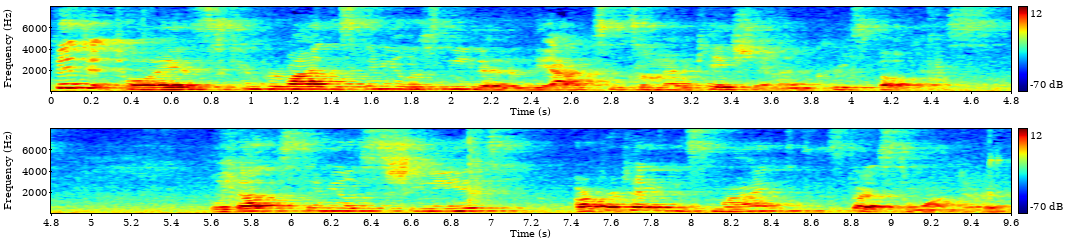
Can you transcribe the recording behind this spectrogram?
Fidget toys can provide the stimulus needed in the absence of medication and increase focus. Without the stimulus she needs, our protagonist's mind starts to wander.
